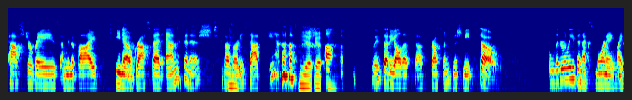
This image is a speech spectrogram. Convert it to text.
pasture raised. I'm going to buy, you know, grass fed and finished because I was already savvy. yeah, yeah. Um, they study all that stuff, grass fed and finished meat. So literally the next morning, my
